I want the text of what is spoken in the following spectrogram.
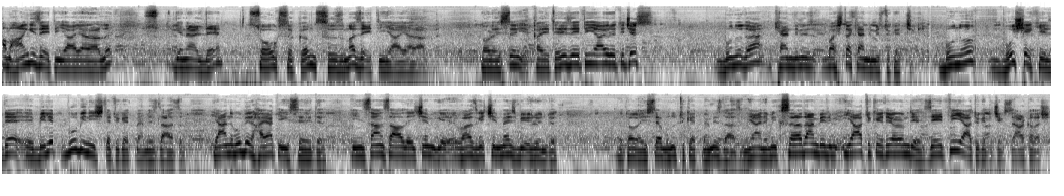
Ama hangi zeytinyağı yararlı? Genelde soğuk sıkım, sızma zeytinyağı yararlı. Dolayısıyla kaliteli zeytinyağı üreteceğiz. Bunu da kendimiz başta kendimiz tüketecek. Bunu bu şekilde e, bilip bu bilinçle tüketmemiz lazım. Yani bu bir hayat iksiridir. İnsan sağlığı için ge- vazgeçilmez bir üründür. Dolayısıyla bunu tüketmemiz lazım. Yani bir sıradan bir yağ tüketiyorum değil. Zeytinyağı tüketeceksin arkadaş.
